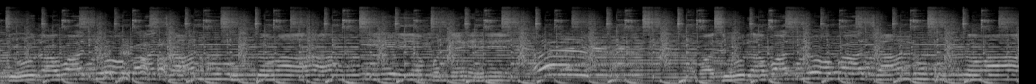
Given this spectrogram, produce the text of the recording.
રવાજો રવાજો પાછા લૂંટવા એ અમને. રવાજો રવાજો પાછા લૂંટવા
